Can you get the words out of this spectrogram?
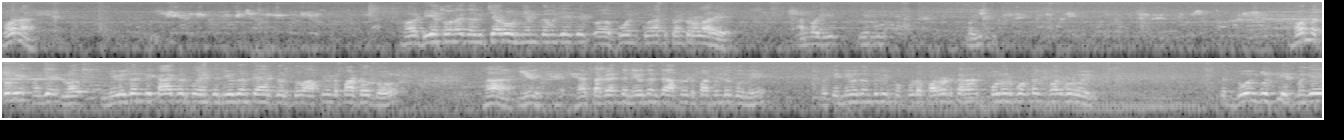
हो ना? हा डी एस ओनाचा विचारून नेमकं म्हणजे ते कोण कोणाचं कंट्रोल आहे? आणि मग मग हो ना तुम्ही म्हणजे निवेदन मी काय करतो यांचं निवेदन तयार करतो आपल्याकडे पाठवतो. हां मी ह्या सगळ्यांचं निवेदन तर आपल्याकडे पाठवून देतो मी. मग ते निवेदन तुम्ही पुढं फॉरवर्ड करा फोनवर बोलता फॉरवर्ड होईल. तर दोन गोष्टी आहेत म्हणजे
